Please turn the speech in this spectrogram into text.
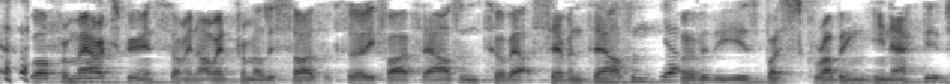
well, from our experience, I mean, I went from a list size of 35,000 to about 7,000 yep. over the years by scrubbing inactives.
